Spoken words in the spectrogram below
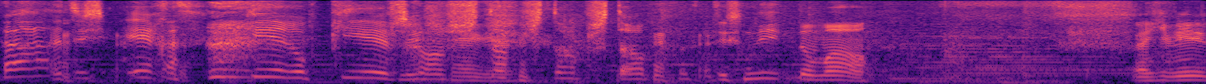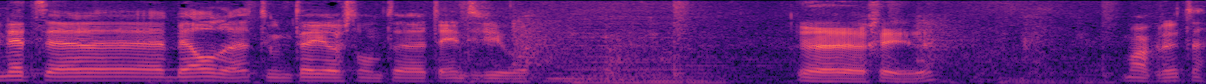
het is echt keer op keer. Het is gewoon stap, stap, stap. Het is niet normaal. Weet je wie net eh, belde toen Theo stond te interviewen? Eh, geen idee. Mark Rutte.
